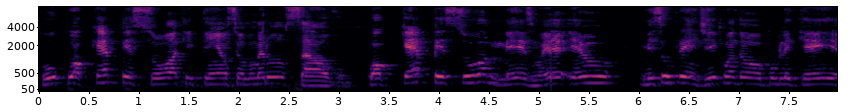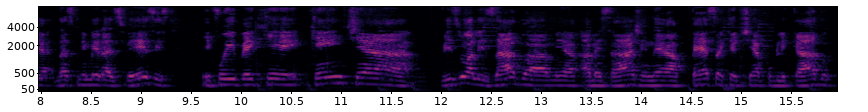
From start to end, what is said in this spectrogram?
por qualquer pessoa que tenha o seu número salvo. Qualquer pessoa mesmo. Eu, me surpreendi quando eu publiquei nas primeiras vezes e fui ver que quem tinha visualizado a minha a mensagem, né, a peça que eu tinha publicado,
